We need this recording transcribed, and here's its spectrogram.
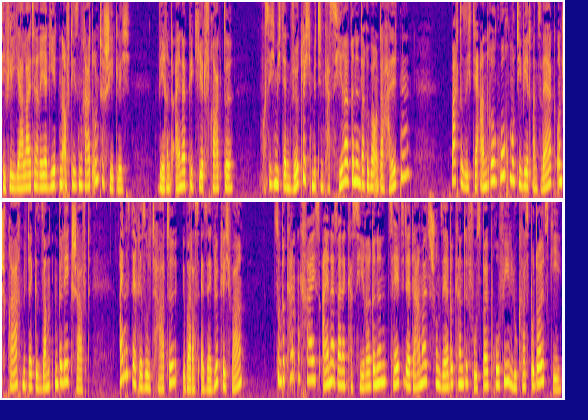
Die Filialleiter reagierten auf diesen Rat unterschiedlich. Während einer pikiert fragte, muss ich mich denn wirklich mit den Kassiererinnen darüber unterhalten? machte sich der andere hochmotiviert ans Werk und sprach mit der gesamten Belegschaft, eines der Resultate, über das er sehr glücklich war, zum Bekanntenkreis einer seiner Kassiererinnen zählte der damals schon sehr bekannte Fußballprofi Lukas Podolski.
